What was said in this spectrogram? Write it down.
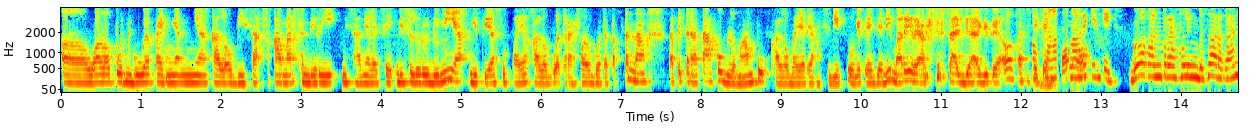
uh, walaupun gue pengennya kalau bisa sekamar sendiri, misalnya let's say di seluruh dunia gitu ya, supaya kalau gue travel gue tetap tenang. Tapi ternyata aku belum mampu kalau bayar yang segitu gitu ya. Jadi mari realistis saja gitu ya. Oh pasti Oh, sangat menarik ini. Gue akan traveling besar kan?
